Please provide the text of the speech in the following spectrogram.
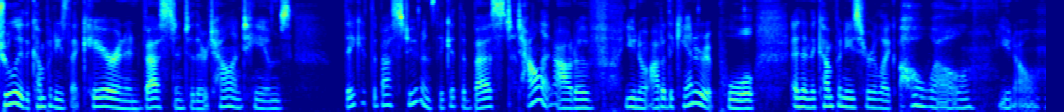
truly the companies that care and invest into their talent teams they get the best students. They get the best talent out of you know out of the candidate pool. And then the companies who are like oh well you know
